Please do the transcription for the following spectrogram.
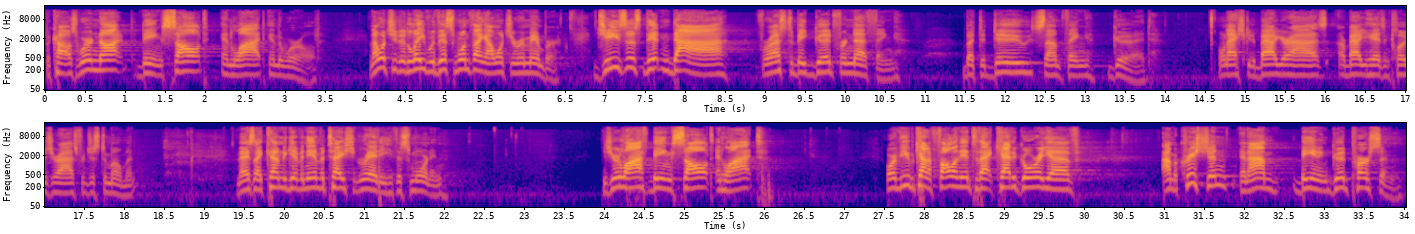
because we're not being salt and light in the world. And I want you to leave with this one thing I want you to remember Jesus didn't die for us to be good for nothing, but to do something good. I want to ask you to bow your eyes or bow your heads and close your eyes for just a moment. And as I come to give an invitation ready this morning, is your life being salt and light? Or have you kind of fallen into that category of, I'm a Christian and I'm being a good person?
